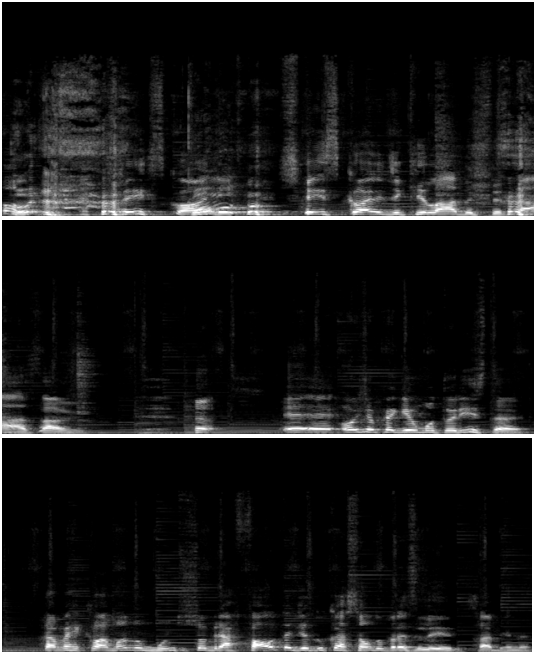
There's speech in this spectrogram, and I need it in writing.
você escolhe. Como? Você escolhe de que lado que você tá, sabe? É, hoje eu peguei um motorista, tava reclamando muito sobre a falta de educação do brasileiro, sabe, Renan?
